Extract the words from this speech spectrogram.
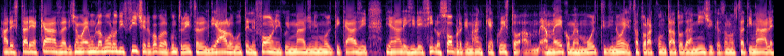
a restare a casa? Diciamo, è un lavoro difficile proprio dal punto di vista del dialogo telefonico, immagino in molti casi di analisi dei sintomi. Lo so perché anche a questo, a me come a molti di noi, è stato raccontato da amici che sono stati male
